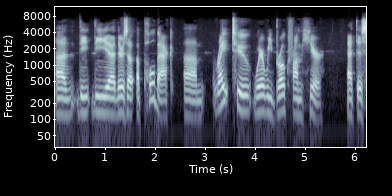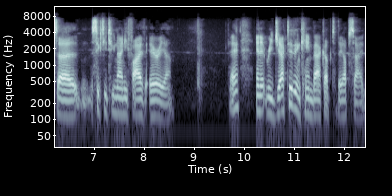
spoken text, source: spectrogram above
Uh, the the uh, there's a, a pullback um, right to where we broke from here at this uh, 62.95 area. Okay, and it rejected and came back up to the upside.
